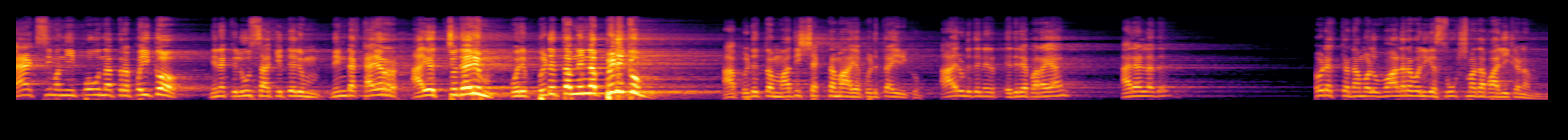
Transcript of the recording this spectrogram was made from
മാക്സിമം നീ പോകുന്നത്ര പൊയ്ക്കോ. നിനക്ക് ലൂസാക്കി തരും. നിന്റെ കയർ അയച്ചു തരും. ഒരു പിടുത്തം നിന്നെ പിടിക്കും. ആ പിടുത്തം അതിശക്തമായ പിടുത്തായിരിക്കും. ആരോട് ഇതിന് എതിരെ പറയാൻ? ആരല്ലത് അവിടെയൊക്കെ നമ്മൾ വളരെ വലിയ സൂക്ഷ്മത പാലിക്കണം.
